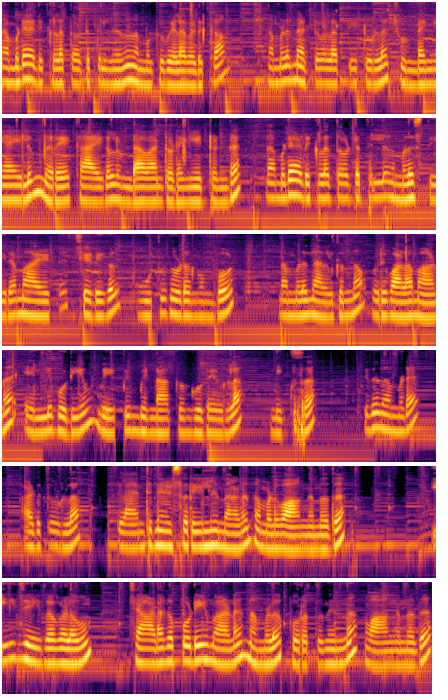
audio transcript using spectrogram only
നമ്മുടെ അടുക്കളത്തോട്ടത്തിൽ നിന്ന് നമുക്ക് വിളവെടുക്കാം. നമ്മൾ നട്ടു വളർത്തിയിട്ടുള്ള ചുണ്ടങ്ങായിലും നിറയെ കായകൾ ഉണ്ടാവാൻ തുടങ്ങിയിട്ടുണ്ട്. നമ്മുടെ അടുക്കളത്തോട്ടത്തിൽ നമ്മൾ സ്ഥിരമായിട്ട് ചെടികൾ പൂത്തു തുടങ്ങുമ്പോൾ നമ്മൾ നൽകുന്ന ഒരു വളമാണ് എല്ലുപൊടിയും വേപ്പിൻ പിണ്ണാക്കും കൂടെയുള്ള മിക്സ്. ഇത് നമ്മുടെ അടുത്തുള്ള പ്ലാന്റ് നഴ്സറിയിൽ നിന്നാണ് നമ്മൾ വാങ്ങുന്നത്. ഈ ജൈവവളവും ചാണകപ്പൊടിയുമാണ് നമ്മൾ പുറത്തുനിന്ന് വാങ്ങുന്നത്.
